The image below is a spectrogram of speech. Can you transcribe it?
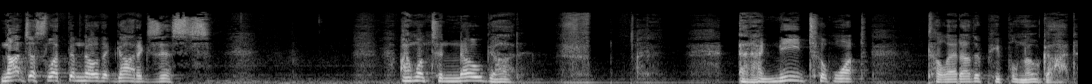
not just let them know that God exists. I want to know God. And I need to want to let other people know God.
